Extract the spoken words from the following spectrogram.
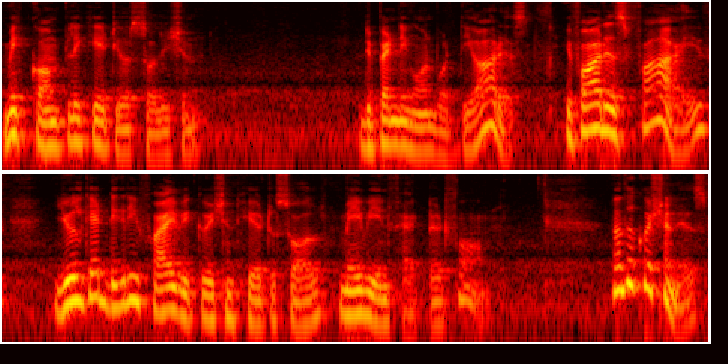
may complicate your solution depending on what the R is. If R is 5, you'll get degree 5 equation here to solve, maybe in factored form. Now the question is,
